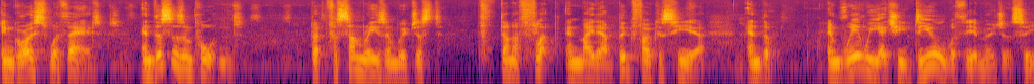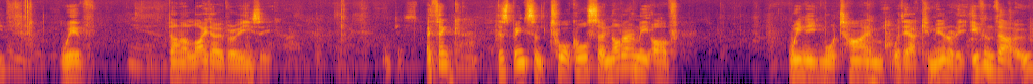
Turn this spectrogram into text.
engrossed with that. And this is important, but for some reason we've just done a flip and made our big focus here and the and where we actually deal with the emergency, we've. Done a light over easy. I think there's been some talk also not only of we need more time with our community, even though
